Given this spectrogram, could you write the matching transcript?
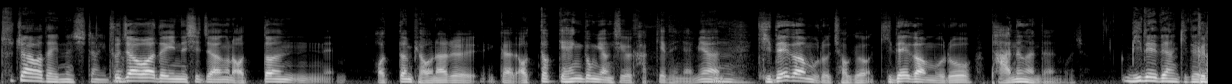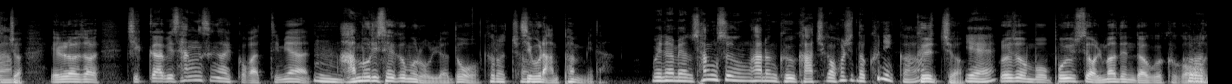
투자화돼 있는 시장이다. 투자화돼 있는 시장은 어떤 어떤 변화를 그러니까 어떻게 행동 양식을 갖게 되냐면 음. 기대감으로 적용 기대감으로 반응한다는 거죠. 미래에 대한 기대감. 그렇죠. 예를 들어서 집값이 상승할 것 같으면 음. 아무리 세금을 올려도 그렇죠. 집을 안 팝니다. 왜냐하면 상승하는 그 가치가 훨씬 더 크니까. 그렇죠. 예. 그래서 뭐 보유세 얼마 된다고 그거 그렇죠.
